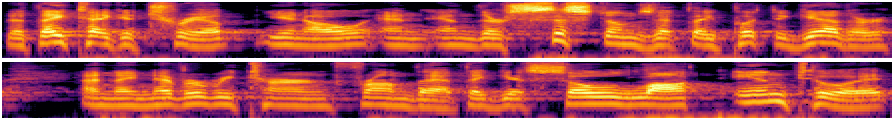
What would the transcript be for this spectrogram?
that they take a trip, you know, and, and there's systems that they put together and they never return from that. They get so locked into it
